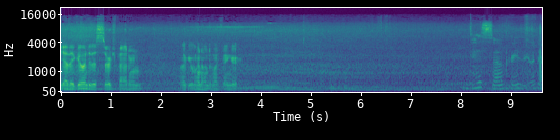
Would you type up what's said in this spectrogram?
Yeah, they go into this search pattern. Like it went onto my finger. That is so crazy. Look at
